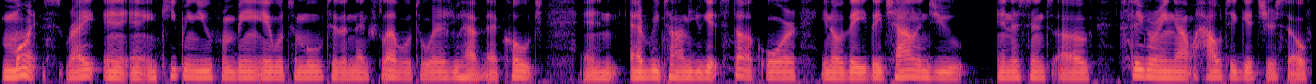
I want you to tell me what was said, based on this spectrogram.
months, right? And, and keeping you from being able to move to the next level to whereas you have that coach and every time you get stuck or, you know, they, they challenge you in a sense of figuring out how to get yourself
